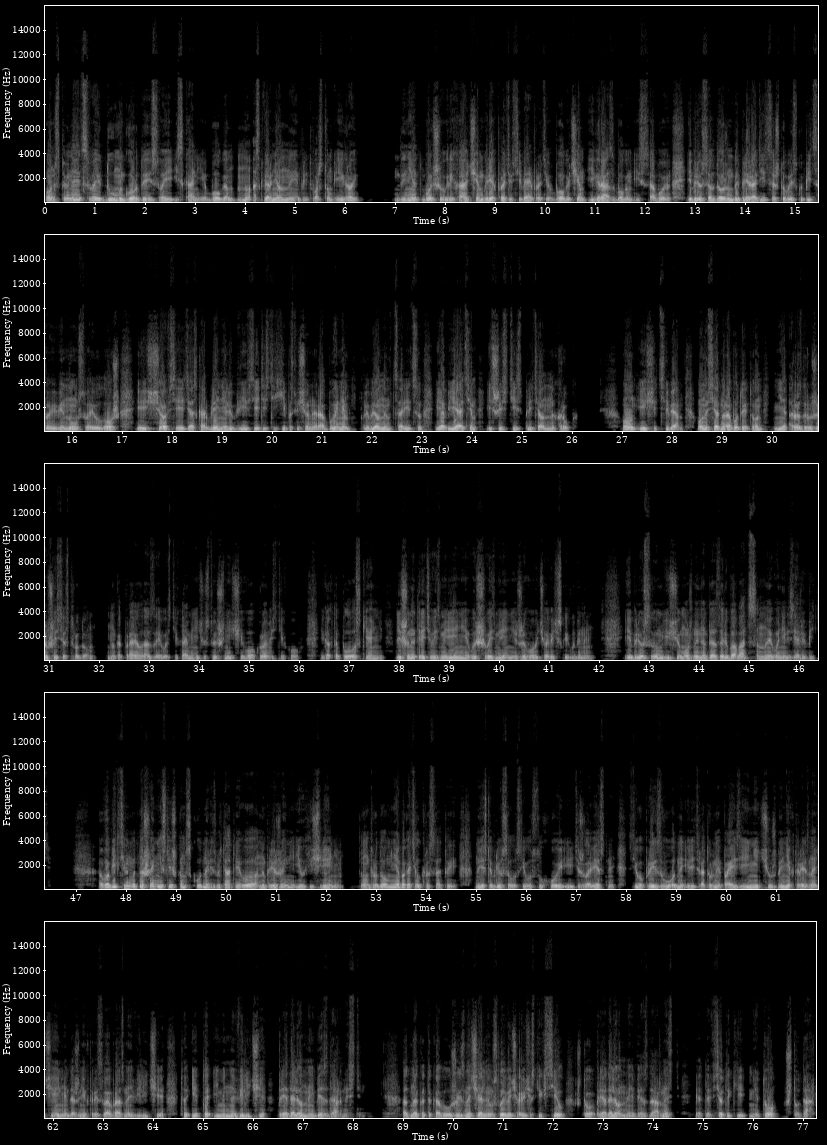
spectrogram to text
Он вспоминает свои думы гордые, свои искания Богом, но оскверненные притворством и игрой. Да нет большего греха, чем грех против себя и против Бога, чем игра с Богом и с собою, и Брюсов должен бы переродиться, чтобы искупить свою вину, свою ложь, и еще все эти оскорбления любви, все эти стихи, посвященные рабыням, влюбленным в царицу, и объятиям из шести сплетенных рук. Он ищет себя, он усердно работает, он не раздружившийся с трудом но, как правило, за его стихами не чувствуешь ничего, кроме стихов, и как-то плоские они, лишены третьего измерения, высшего измерения живой человеческой глубины. И Брюсовым еще можно иногда залюбоваться, но его нельзя любить. В объективном отношении слишком скудны результаты его напряжения и ухищрений. Он трудом не обогатил красоты, но если Брюсову с его сухой и тяжеловесной, с его производной и литературной поэзией не чужды некоторые значения, даже некоторое своеобразное величие, то это именно величие преодоленной бездарности. Однако таковы уже изначальные условия человеческих сил, что преодоленная бездарность – это все-таки не то, что дар.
